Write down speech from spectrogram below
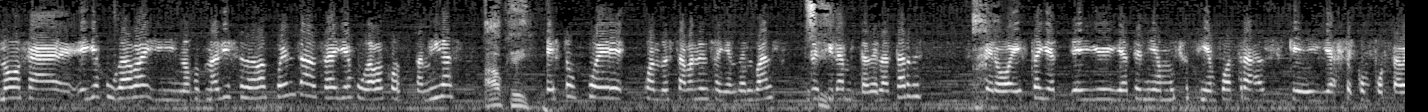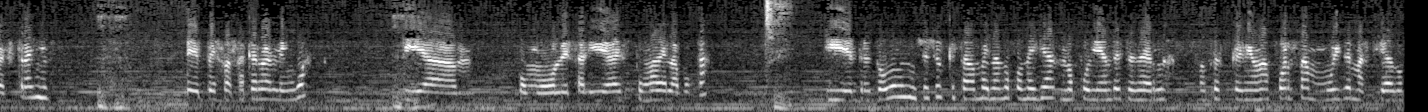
no, o sea, ella jugaba y no, nadie se daba cuenta, o sea, ella jugaba con sus amigas. Ah, ok. Esto fue cuando estaban ensayando el vals, es Sí. decir, a mitad de la tarde. Pero esta ya, ella ya tenía mucho tiempo atrás que ella se comportaba extraño. Empezó a sacar la lengua y am, como le salía espuma de la boca. Sí. Y entre todos los muchachos que estaban bailando con ella no podían detenerla. Entonces tenía una fuerza muy demasiado,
